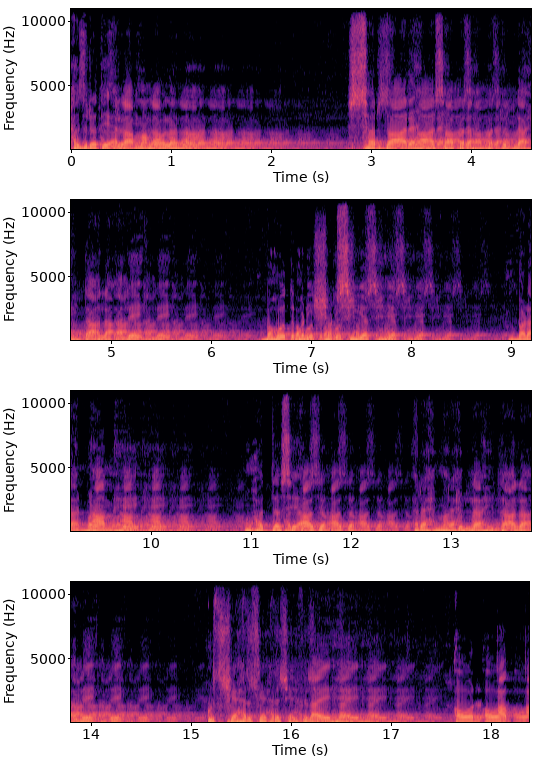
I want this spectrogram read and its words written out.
حضرت علامہ مولانا سردار احمد صاحب رحمت اللہ تعالی علیہ۔ بہت بڑی شخصیت ہے۔ بڑا نام ہے۔ محدث اعظم رحمت اللہ تعالی علیہ۔ اس شہر سے تشریف لائے ہیں۔ اور اب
